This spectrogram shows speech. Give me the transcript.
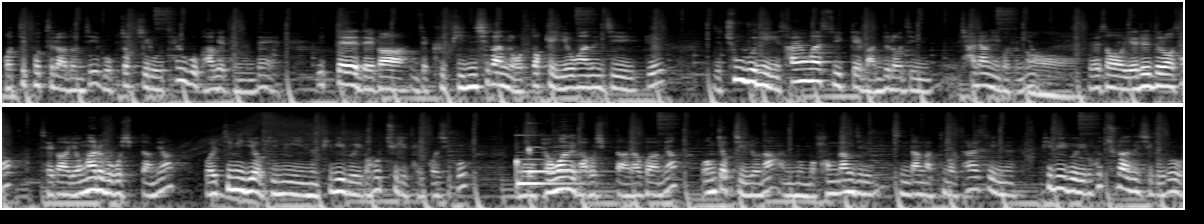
버티포트라든지 목적지로 태우고 가게 되는데 이때 내가 이제 그 빈 시간을 어떻게 이용하는지를 이제 충분히 사용할 수 있게 만들어진 차량이거든요. 어. 그래서 예를 들어서 제가 영화를 보고 싶다면 멀티미디어 기능이 있는 PBV가 호출이 될 것이고 뭐 병원을 가고 싶다라고 하면 원격 진료나 아니면 뭐 건강 질- 진단 같은 것을 할 수 있는 PBV를 호출하는 식으로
